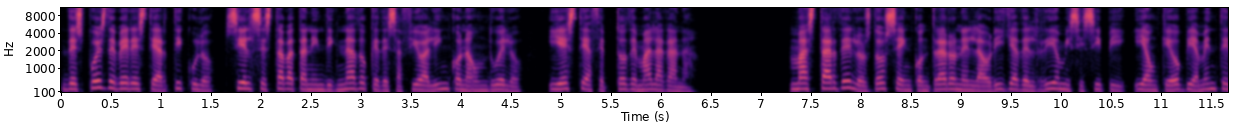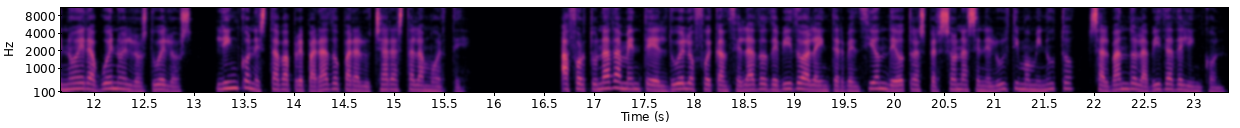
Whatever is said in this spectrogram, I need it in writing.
Después de ver este artículo, Shields estaba tan indignado que desafió a Lincoln a un duelo, y este aceptó de mala gana. Más tarde los dos se encontraron en la orilla del río Mississippi y aunque obviamente no era bueno en los duelos, Lincoln estaba preparado para luchar hasta la muerte. Afortunadamente el duelo fue cancelado debido a la intervención de otras personas en el último minuto, salvando la vida de Lincoln.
